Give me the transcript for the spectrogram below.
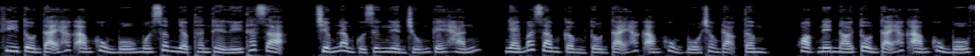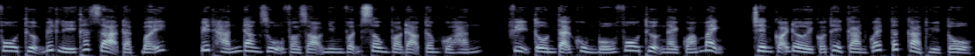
Khi tồn tại hắc ám khủng bố muốn xâm nhập thân thể Lý Thất Dạ, chiếm làm của Dương liền chúng kế hắn, nháy mắt giam cầm tồn tại hắc ám khủng bố trong đạo tâm, hoặc nên nói tồn tại hắc ám khủng bố vô thượng biết Lý Thất Dạ đặt bẫy, biết hắn đang dụ vào dọ nhưng vẫn xông vào đạo tâm của hắn. Vị tồn tại khủng bố vô thượng này quá mạnh, trên cõi đời có thể càn quét tất cả thủy tổ,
